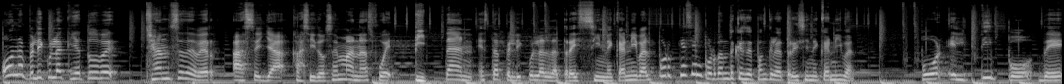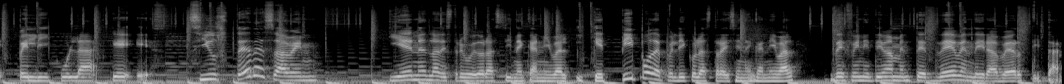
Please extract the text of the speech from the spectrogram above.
Una película que ya tuve chance de ver hace ya casi dos semanas fue Titán. Esta película la trae Cine Caníbal. ¿Por qué es importante que sepan que la trae Cine Caníbal? Por el tipo de película que es. Si ustedes saben quién es la distribuidora Cine Caníbal y qué tipo de películas trae Cine Caníbal, definitivamente deben de ir a ver Titán.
